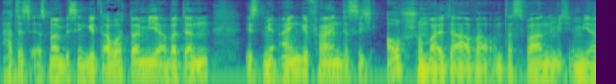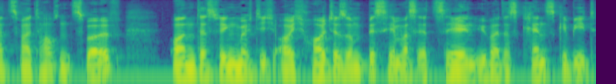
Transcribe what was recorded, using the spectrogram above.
hat es erstmal ein bisschen gedauert bei mir, aber dann ist mir eingefallen, dass ich auch schon mal da war. Und das war nämlich im Jahr 2012 und deswegen möchte ich euch heute so ein bisschen was erzählen über das Grenzgebiet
